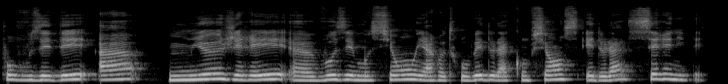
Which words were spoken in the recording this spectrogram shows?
pour vous aider à mieux gérer euh, vos émotions et à retrouver de la confiance et de la sérénité.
